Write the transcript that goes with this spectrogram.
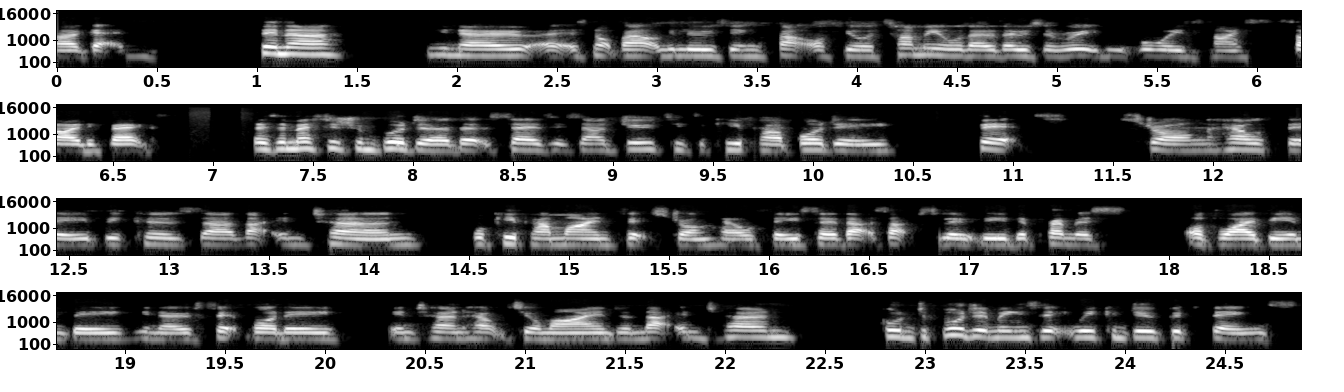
uh, getting thinner. You know, it's not about losing fat off your tummy, although those are really always nice side effects. There's a message from Buddha that says it's our duty to keep our body fit, strong, healthy, because uh, that in turn will keep our mind fit, strong, healthy. So that's absolutely the premise of YBMB. You know, fit body in turn helps your mind, and that in turn, according to Buddha, means that we can do good things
